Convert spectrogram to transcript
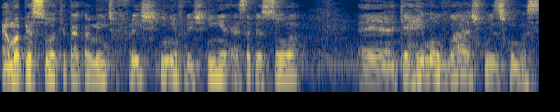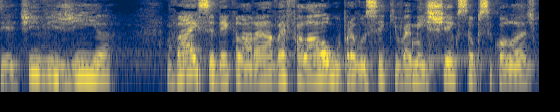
É uma pessoa que está com a mente fresquinha, fresquinha. Essa pessoa é, quer renovar as coisas com você, te vigia, vai se declarar, vai falar algo para você que vai mexer com o seu psicológico.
